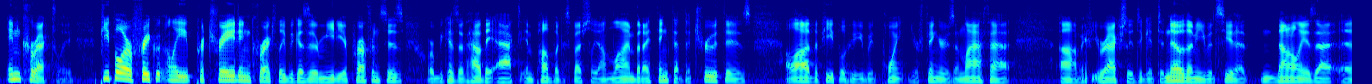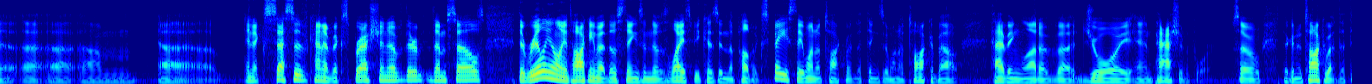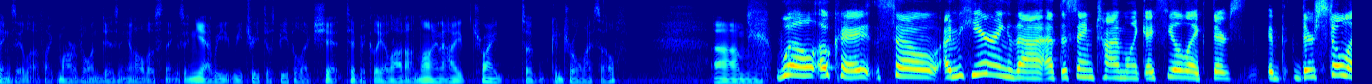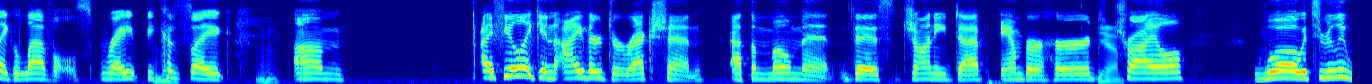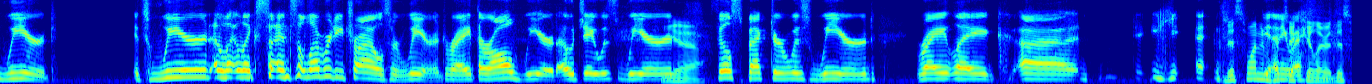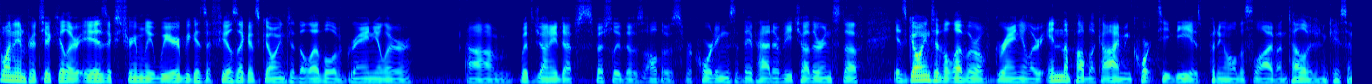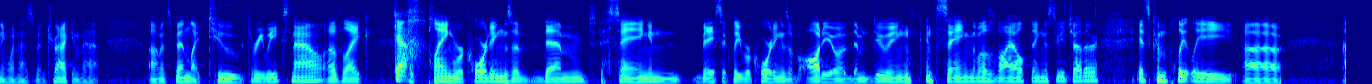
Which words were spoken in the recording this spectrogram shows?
incorrectly. People are frequently portrayed incorrectly because of their media preferences or because of how they act in public, especially online. But I think that the truth is, a lot of the people who you would point your fingers and laugh at, um, if you were actually to get to know them, you would see that not only is that a, a, a, um, uh, an excessive kind of expression of their themselves. They're really only talking about those things in those lights because in the public space they want to talk about the things they want to talk about, having a lot of uh, joy and passion for. So they're going to talk about the things they love, like Marvel and Disney and all those things. And yeah, we, we treat those people like shit typically a lot online. I try to control myself. Um, well, okay, so I'm hearing that at the same time, like I feel like there's there's still like levels, right? Mm-hmm. Because mm-hmm. like, mm-hmm. um, I feel like in either direction at the moment, this Johnny Depp Amber Heard yeah. trial, whoa, it's really weird. It's weird. Like, like and celebrity trials are weird, right? They're all weird. OJ was weird. Yeah. Phil Spector was weird, right? Like uh this one in yeah, particular, anyway. this one in particular is extremely weird because it feels like it's going to the level of granular um, with Johnny Depp, especially those all those recordings that they've had of each other and stuff, is going to the level of granular in the public eye. I mean, Court TV is putting all this live on television in case anyone hasn't been tracking that. Um, it's been like two, three weeks now of like yeah. just playing recordings of them saying and basically recordings of audio of them doing and saying the most vile things to each other. It's completely. Uh,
